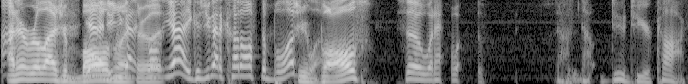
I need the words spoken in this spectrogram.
I didn't realize your yeah, balls dude, you went gotta- through well, it. Yeah, because you got to cut off the blood To your flow. balls. So what, what? No, dude, to your cock.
